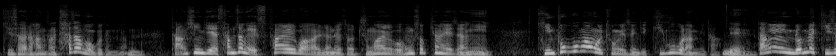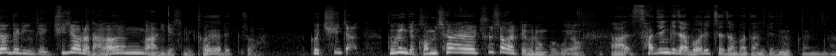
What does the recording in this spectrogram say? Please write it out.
기사를 항상 찾아보거든요. 음. 당시 이제 삼성 엑스파일과 관련해서 중앙일보 홍석현 회장이 김포공항을 통해서 이제 귀국을 합니다. 예. 당연히 몇몇 기자들이 이제 취재하러 나가는 거 아니겠습니까? 도열했죠. 그 취재 그게 이제 검찰 출석할 때 그런 거고요. 아 사진 기자 머리채 잡아당긴 사건인가?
